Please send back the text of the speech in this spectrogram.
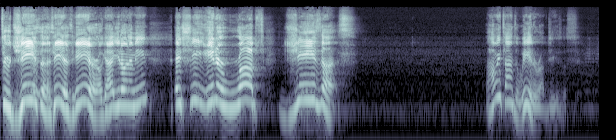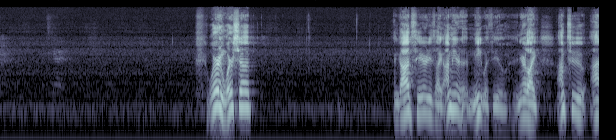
to Jesus. He is here, okay? You know what I mean? And she interrupts Jesus. How many times do we interrupt Jesus? We're in worship and God's here, and He's like, I'm here to meet with you. And you're like, I'm too, I,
